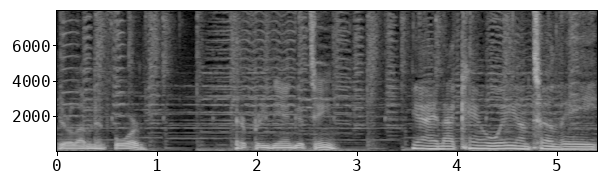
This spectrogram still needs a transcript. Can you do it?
They're 11 and four. They're a pretty damn good team. Yeah, and I can't wait until they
